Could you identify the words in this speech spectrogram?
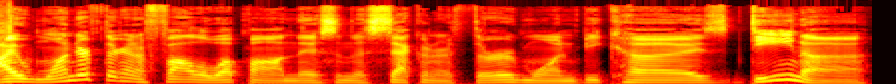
I wonder if they're going to follow up on this in the second or third one because Deena,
